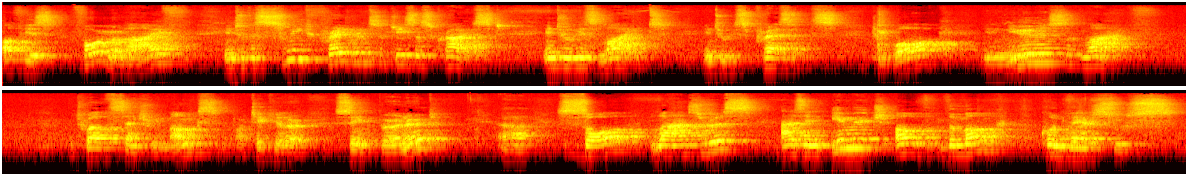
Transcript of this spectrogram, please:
of his former life, into the sweet fragrance of Jesus Christ, into his light, into his presence, to walk in newness of life. The 12th century monks, in particular St. Bernard, uh, saw Lazarus as an image of the monk conversus.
